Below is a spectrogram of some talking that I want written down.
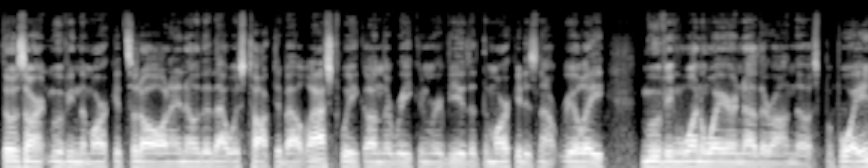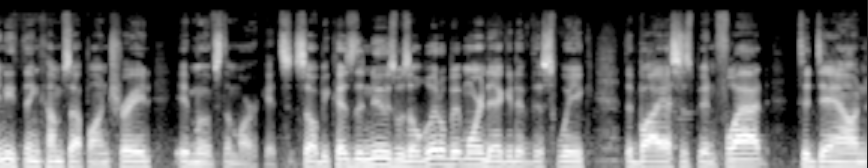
Those aren't moving the markets at all. And I know that that was talked about last week on the in Review, that the market is not really moving one way or another on those. But boy, anything comes up on trade, it moves the markets. So because the news was a little bit more negative, negative this week. The bias has been flat to down.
